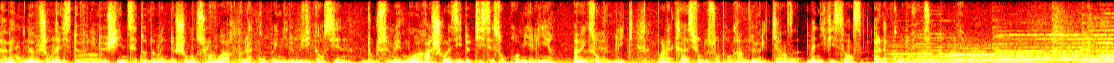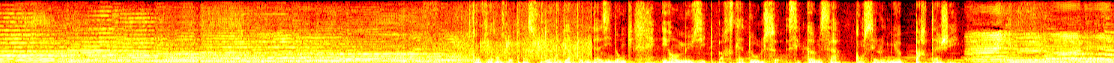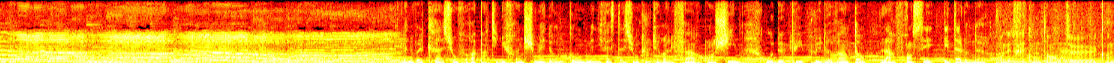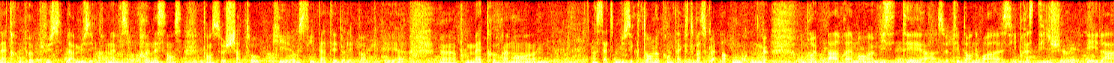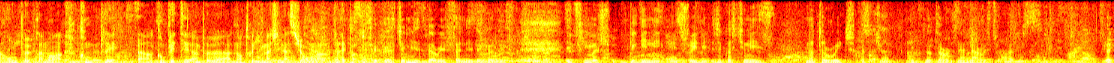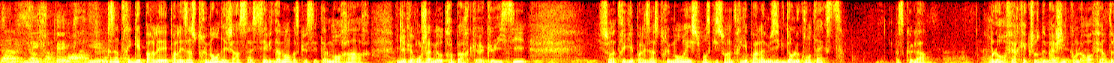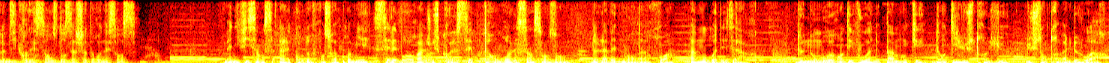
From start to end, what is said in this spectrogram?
Avec neuf journalistes venus de Chine, c'est au domaine de Chaumont-sur-Loire que la compagnie de musique ancienne Dulce Mémoire a choisi de tisser son premier lien avec son public pour la création de son programme 2015 Magnificence à la cour de François Ier. conférence de presse sous des regards venus d'Asie donc, et en musique, parce qu'à Dulce, c'est comme ça qu'on sait le mieux partager. La nouvelle création fera partie du French May de Hong Kong, manifestation culturelle phare en Chine, où depuis plus de 20 ans, l'art français est à l'honneur. On est très content de connaître un peu plus la musique Renaissance dans ce château qui est aussi daté de l'époque et euh, euh, pour mettre vraiment euh, cette musique dans le contexte parce qu'à Hong Kong, on ne pourrait pas vraiment visiter ce type d'endroit si prestigieux et là, on peut vraiment compléter un peu notre imagination de l'époque. is very funny because it's, it's much beginning. It's really the costume is not a rich costume. It's not a, an aristocratic costume. But this text here. Très intrigué par les par les instruments déjà, ça c'est évidemment parce que c'est tellement rare. Ils les verront jamais autre part que, que ici. Ils sont intrigués par les instruments et je pense qu'ils sont intrigués par la musique dans le contexte. Parce que là, on leur a offert quelque chose de magique, on leur a offert de la musique Renaissance dans un château Renaissance. Magnificence à la cour de François Ier célébrera jusqu'en septembre les 500 ans de l'avènement d'un roi amoureux des arts. De nombreux rendez-vous à ne pas manquer dans d'illustres lieux du centre Val de Loire.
